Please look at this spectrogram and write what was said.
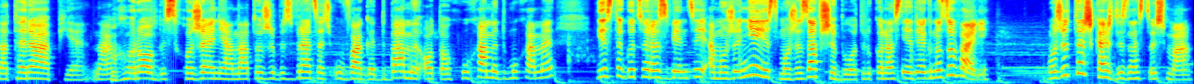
na terapię, na mhm. choroby, schorzenia, na to, żeby zwracać uwagę, dbamy o to, chuchamy, dmuchamy. Jest tego coraz więcej, a może nie jest, może zawsze było, tylko nas nie diagnozowali. Może też każdy z nas coś ma.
